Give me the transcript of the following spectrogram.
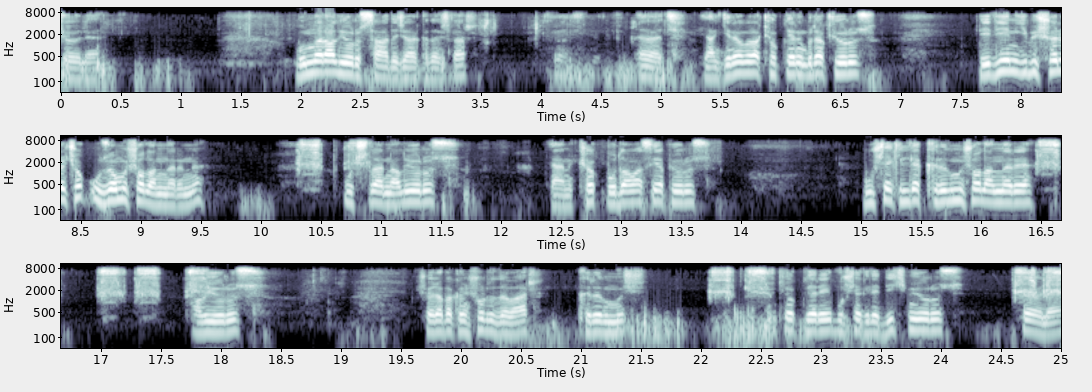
şöyle bunları alıyoruz sadece arkadaşlar. Evet. Yani genel olarak köklerini bırakıyoruz. Dediğim gibi şöyle çok uzamış olanlarını uçlarını alıyoruz. Yani kök budaması yapıyoruz. Bu şekilde kırılmış olanları alıyoruz. Şöyle bakın şurada da var. Kırılmış. Kökleri bu şekilde dikmiyoruz. Şöyle.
